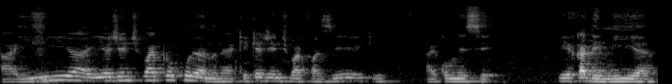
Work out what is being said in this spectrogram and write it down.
Aí, aí a gente vai procurando, né? O que, que a gente vai fazer? Que... Aí comecei. Ir academia,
